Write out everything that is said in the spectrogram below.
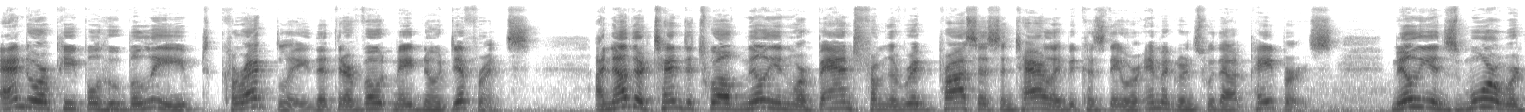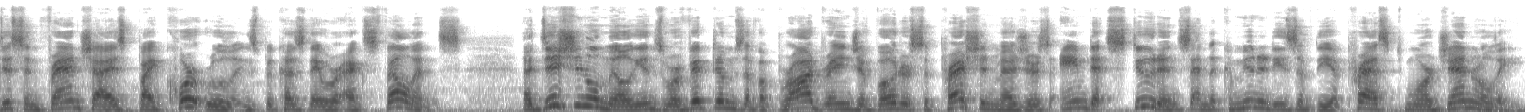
and or people who believed, correctly, that their vote made no difference. Another 10 to 12 million were banned from the rigged process entirely because they were immigrants without papers. Millions more were disenfranchised by court rulings because they were ex felons. Additional millions were victims of a broad range of voter suppression measures aimed at students and the communities of the oppressed more generally.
